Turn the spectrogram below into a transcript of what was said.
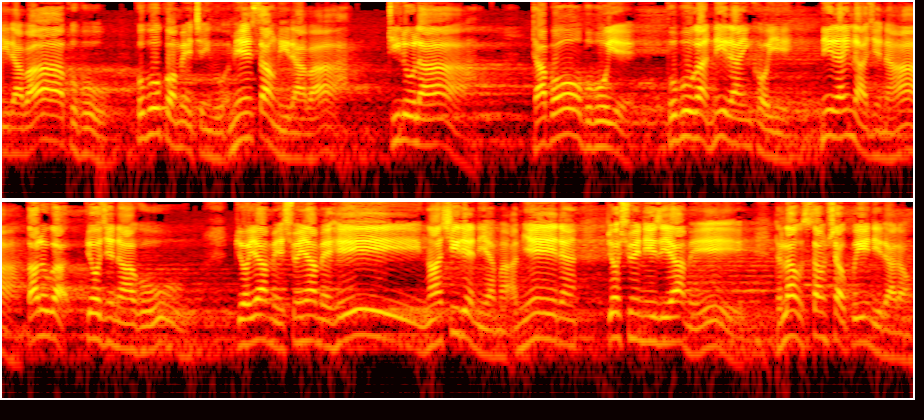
နေတာပါဘို့ဘို့ဘိုးဘိုးခေါ်မဲ့အချိန်ကိုအမြဲစောင့်နေတာပါဒီလိုလား ဒါပေါ့ဘိုးဘိုးရဲ့ဘိုးဘိုးကနေ့တိုင်းခေါ်ရင်နေ့တိုင်းလာကျင်တာတာတို့ကပျော်ကျင်တာကိုပျော်ရမယ်ရွှင်ရမယ်ဟေးငါရှိတဲ့နေရာမှာအမြဲတမ်းပျော်ရွှင်နေစေရမယ်ဒီလောက်စောင့်ရှောက်ပေးနေတာတော့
